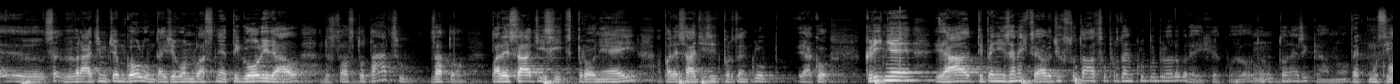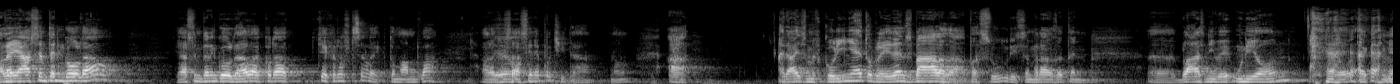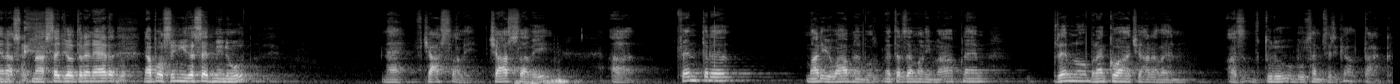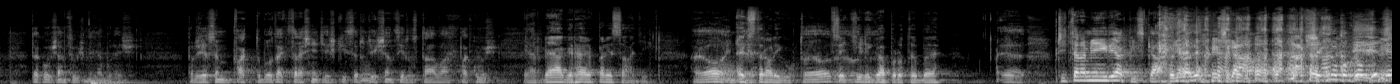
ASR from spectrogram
eh, vrátím těm gólům, takže on vlastně ty góly dal a dostal 100 táců za to. 50 tisíc pro něj a 50 tisíc pro ten klub. Jako klidně, já ty peníze nechci, ale těch 100 táců pro ten klub by bylo dobrých, jako, jo, to, to neříkám. No. Tak musíte... Ale já jsem ten gól dal. Já jsem ten gol dal akorát těch rozstřelek, to mám dva, ale to se asi nepočítá. No. A hráli jsme v Kolíně, to byl jeden z mála zápasů, když jsem hrál za ten bláznivý Union, jo, tak mě nas, nasadil trenér na posledních 10 minut. Ne, v Čáslavy. V Čáslavy a centr malý vápnem, nebo metr za malým vápnem, břemno, branková čára ven. A v tu dobu jsem si říkal, tak, takovou šanci už mi nebudeš. Protože jsem fakt, to bylo tak strašně těžké se do těch šancí dostávat, pak už. Jarda Jager hraje 50. A jo, no, extra ligu. To jo, to Třetí jo, liga pro tebe. Přijď se na mě někdy jak píská, podívat jak píská a všechno pochopíš.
